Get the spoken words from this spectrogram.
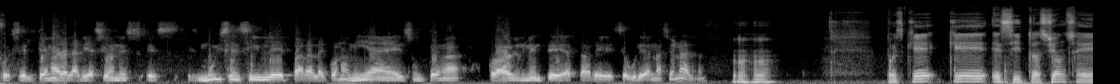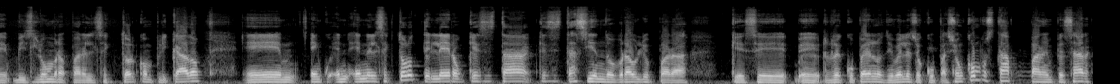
pues el tema de la aviación es, es, muy sensible para la economía, es un tema probablemente hasta de seguridad nacional. ¿no? Pues qué, qué eh, situación se vislumbra para el sector complicado. Eh, en, en, el sector hotelero, ¿qué se está, qué se está haciendo, Braulio, para que se eh, recuperen los niveles de ocupación. ¿Cómo está para empezar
